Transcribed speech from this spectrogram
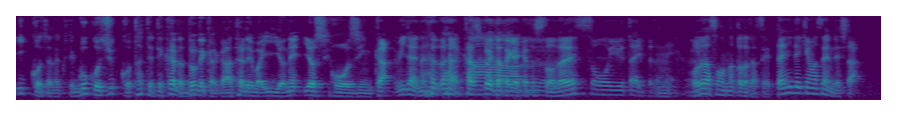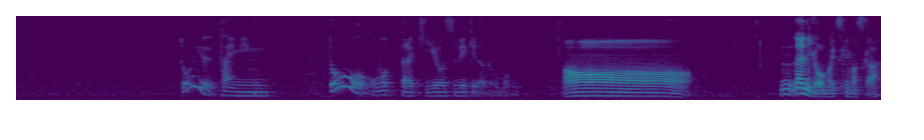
1個じゃなくて5個10個立ててからどれかが当たればいいよね。よし法人化。みたいな 賢い戦い方しそうだね。あーん、そういうタイプだね、うん。俺はそんなことが絶対にできませんでした。どういうタイミングどう思ったら起業すべきだと思う？あー。何が思いつきますか？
